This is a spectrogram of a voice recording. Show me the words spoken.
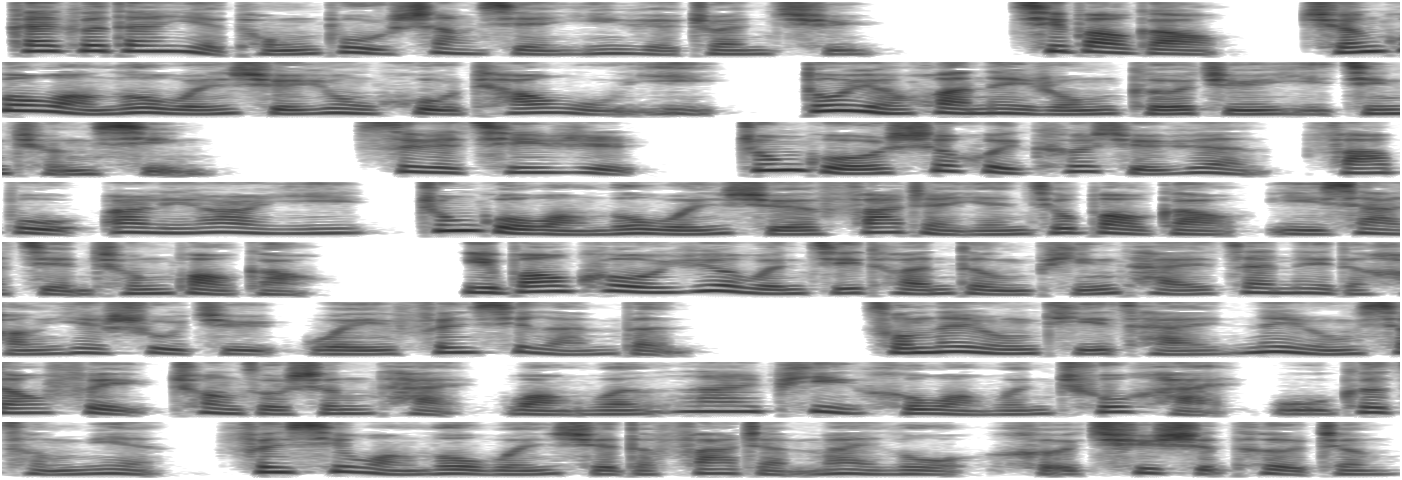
该歌单也同步上线音乐专区。七报告，全国网络文学用户超五亿，多元化内容格局已经成型。四月七日，中国社会科学院发布《二零二一中国网络文学发展研究报告》（以下简称报告），以包括阅文集团等平台在内的行业数据为分析蓝本，从内容题材、内容消费、创作生态、网文 IP 和网文出海五个层面分析网络文学的发展脉络和趋势特征。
